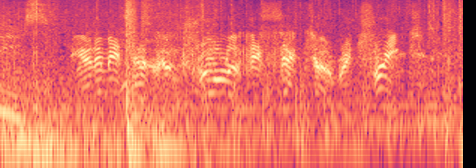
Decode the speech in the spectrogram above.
enemies! The enemies have control of this sector! Retreat!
